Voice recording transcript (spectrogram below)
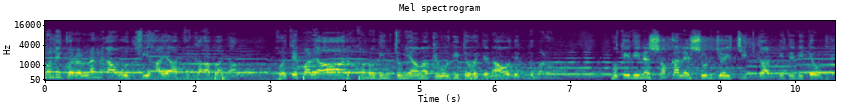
মনে করলেন আউদ ফি হায়াতিকা আবাদা। হতে পারে আর কোনোদিন তুমি আমাকে উদিত হইতে নাও দেখতে পারো। প্রতিদিনের সকালে সূর্য এই চিৎকার দিতে দিতে ওঠে।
